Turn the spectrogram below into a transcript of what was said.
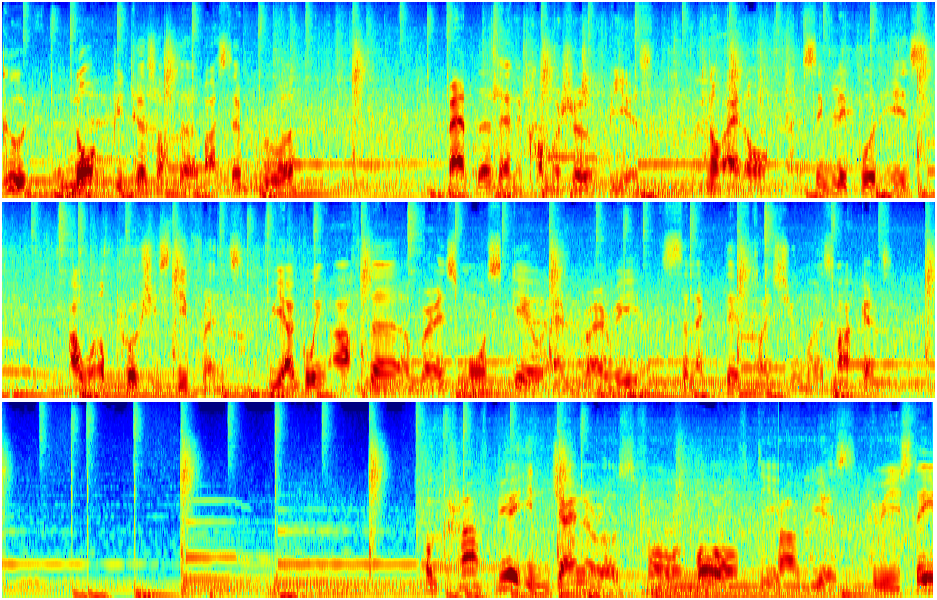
good, not because of the master brewer, better than the commercial beers. Not at all. Simply put is our approach is different. We are going after a very small scale and very selective consumers market. For craft beer in general, for all of the craft beers, we stay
